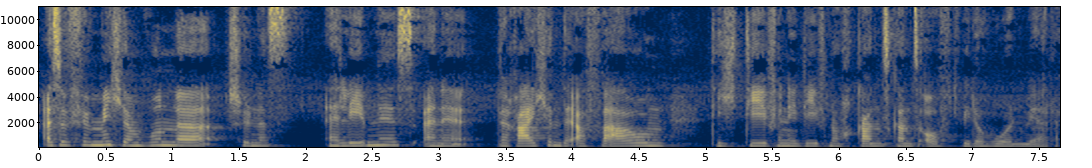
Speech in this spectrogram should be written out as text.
Also für mich ein wunderschönes Erlebnis, eine bereichernde Erfahrung, die ich definitiv noch ganz, ganz oft wiederholen werde.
